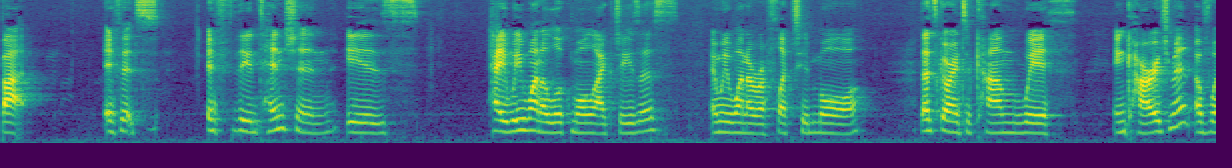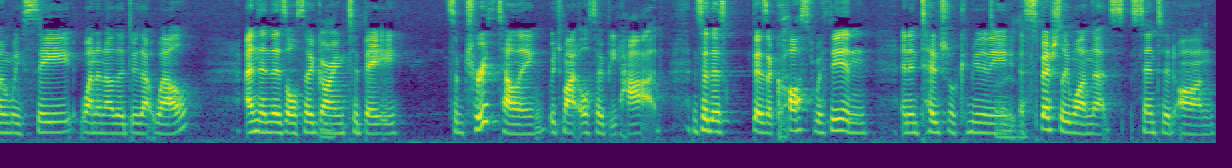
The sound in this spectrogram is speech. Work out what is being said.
But if it's if the intention is hey, we want to look more like Jesus and we want to reflect him more, that's going to come with encouragement of when we see one another do that well. And then there's also mm. going to be some truth telling, which might also be hard. And so there's there's a cost within an intentional community, Totally. especially one that's centered on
